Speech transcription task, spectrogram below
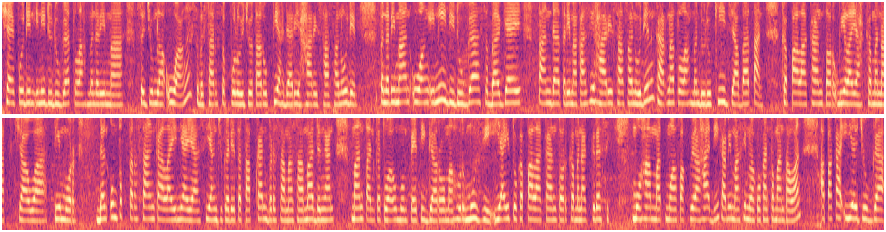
Syaifuddin ini diduga telah menerima sejumlah uang sebesar 10 juta rupiah dari Haris Hasanuddin. Penerimaan uang ini diduga sebagai tanda terima kasih Haris Hasanuddin karena telah menduduki jabatan Kepala Kantor Wilayah Kemenak Jawa Timur. Dan untuk tersangka lainnya ya yang juga ditetapkan bersama-sama dengan mantan Ketua Umum P3 Roma Hurmuzi, yaitu Kepala Kantor Kemenak Gresik Muhammad Muafak Wirahadi. Kami masih melakukan pemantauan apakah ia juga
